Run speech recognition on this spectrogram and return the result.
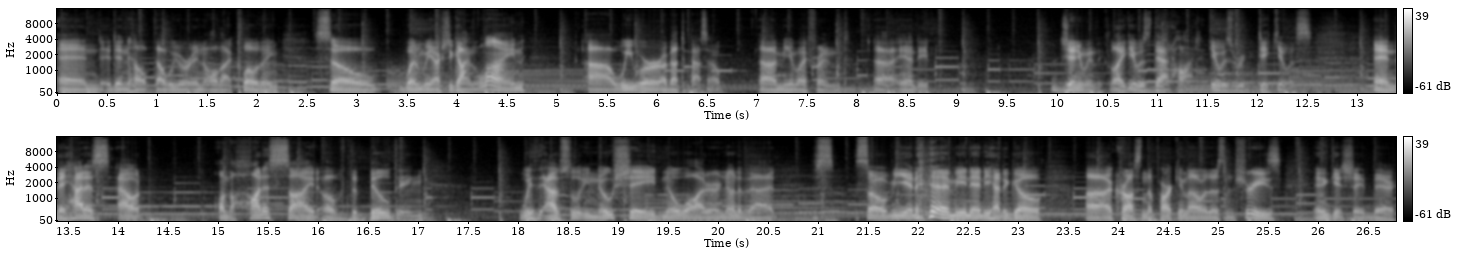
and it didn't help that we were in all that clothing. So when we actually got in line, uh, we were about to pass out. Uh, me and my friend uh, Andy. Genuinely, like it was that hot. It was ridiculous, and they had us out on the hottest side of the building with absolutely no shade, no water, none of that. So me and me and Andy had to go uh, across in the parking lot where there's some trees and get shade there.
